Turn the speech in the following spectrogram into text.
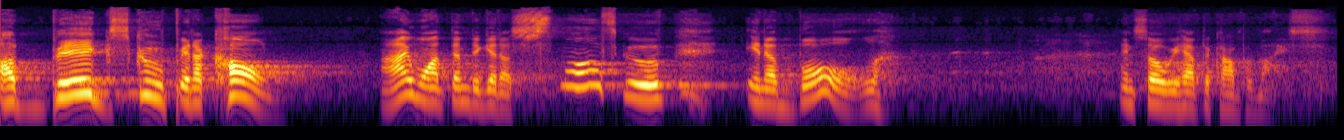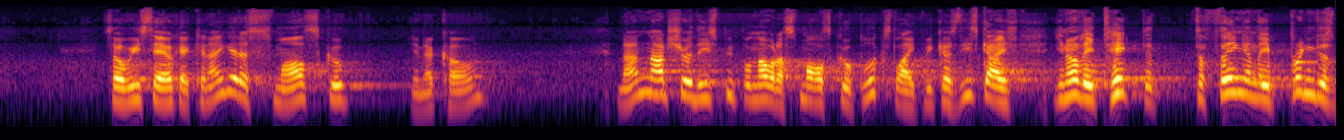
a big scoop in a cone. I want them to get a small scoop in a bowl. And so we have to compromise. So we say, okay, can I get a small scoop in a cone? And I'm not sure these people know what a small scoop looks like because these guys, you know, they take the, the thing and they bring this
